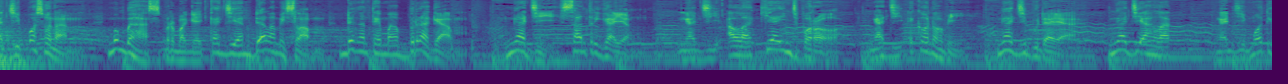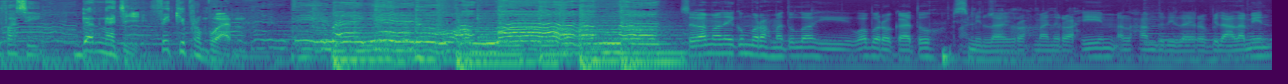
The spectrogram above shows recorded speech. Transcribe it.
Ngaji Posonan membahas berbagai kajian dalam Islam dengan tema beragam. Ngaji Santri Gayeng, ngaji ala Kiai Jeporo, ngaji ekonomi, ngaji budaya, ngaji akhlak, ngaji motivasi, dan ngaji fikih perempuan. Assalamualaikum warahmatullahi wabarakatuh Bismillahirrahmanirrahim Alhamdulillahirrabbilalamin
